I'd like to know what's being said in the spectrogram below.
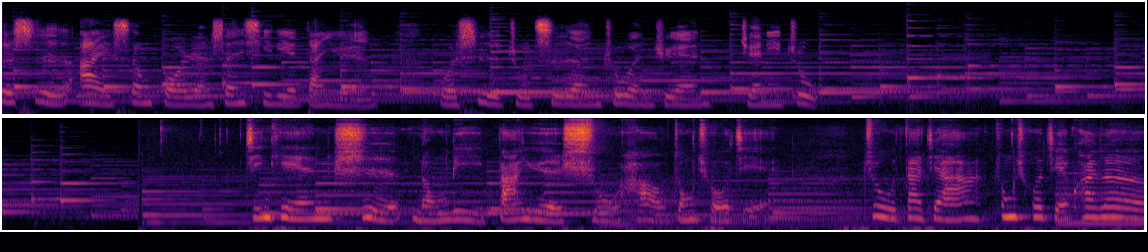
这是爱生活人生系列单元，我是主持人朱文娟，Jenny 朱。今天是农历八月十五号中秋节，祝大家中秋节快乐！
